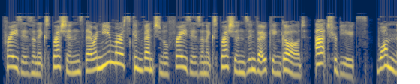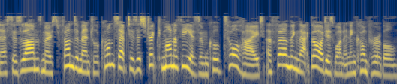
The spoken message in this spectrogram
Phrases and expressions There are numerous conventional phrases and expressions invoking God, attributes, Oneness Islam's most fundamental concept is a strict monotheism called Tawhid, affirming that God is one and incomparable.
